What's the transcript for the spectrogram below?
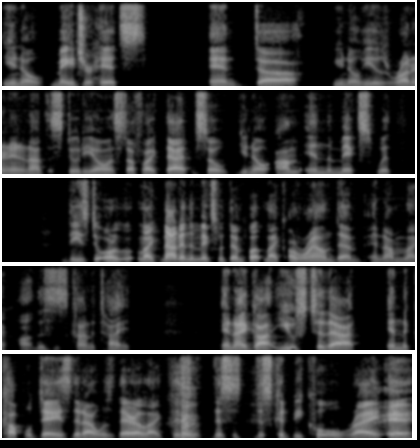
you know, major hits and uh, you know, he was running in and out the studio and stuff like that. So, you know, I'm in the mix with these do or like not in the mix with them, but like around them. And I'm like, oh, this is kind of tight. And I got used to that in the couple days that I was there. Like this, this is this could be cool, right? And Yeah.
